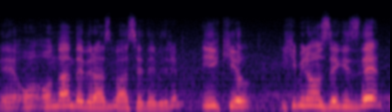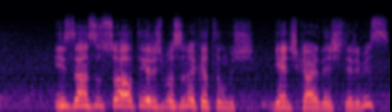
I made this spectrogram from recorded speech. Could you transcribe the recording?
e, ondan da biraz bahsedebilirim. İlk yıl 2018'de insansız sualtı yarışmasına katılmış genç kardeşlerimiz.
